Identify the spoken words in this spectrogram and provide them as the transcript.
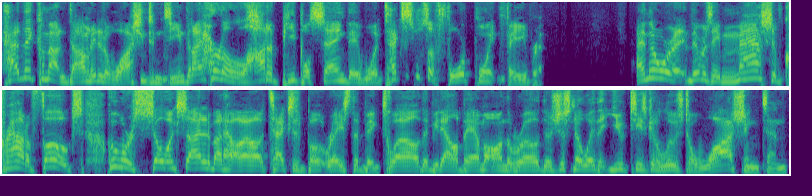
Had they come out and dominated a Washington team that I heard a lot of people saying they would, Texas was a four point favorite. And there were there was a massive crowd of folks who were so excited about how oh, Texas boat raced the Big 12. They beat Alabama on the road. There's just no way that UT is going to lose to Washington,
